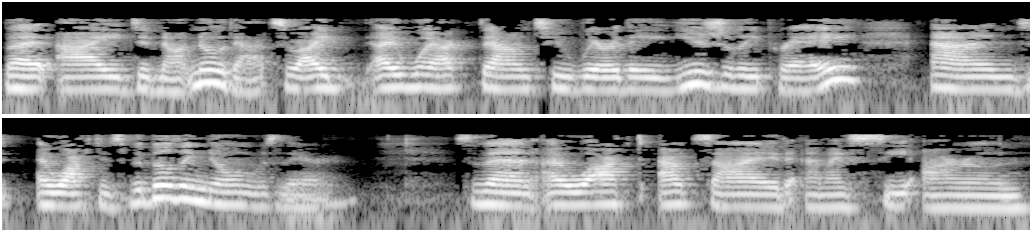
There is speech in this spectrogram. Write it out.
but I did not know that. So I, I walked down to where they usually pray, and I walked into the building, no one was there. So then I walked outside, and I see Aaron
